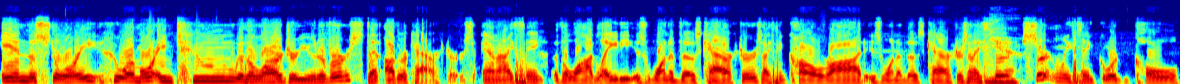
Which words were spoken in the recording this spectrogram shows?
in the story who are more in tune with a larger universe than other characters. And I think the Log Lady is one of those characters. I think Carl Rodd is one of those characters. And I cer- Yeah. certainly think Gordon Cole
